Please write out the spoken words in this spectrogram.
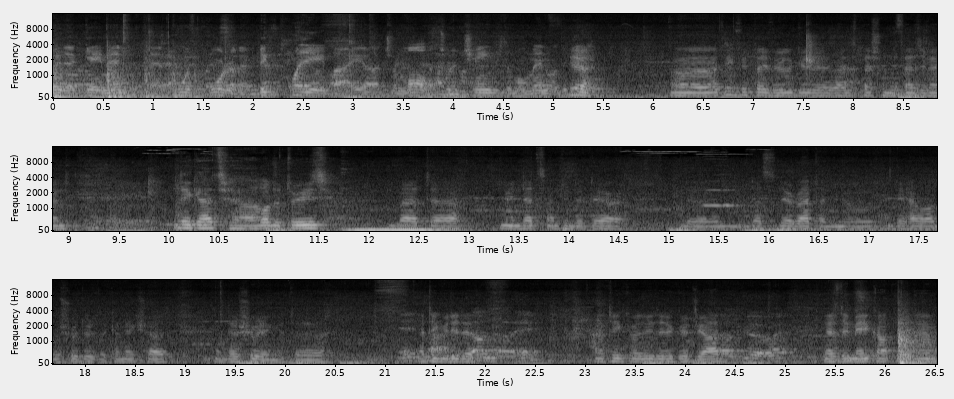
the way that game ended, that fourth quarter, that big play by uh, Jamal that sort of changed the momentum of the Yeah. game. Uh, I think we played really good, uh, especially in defensive end. They got uh, a lot of threes, but uh, I mean that's something that they are. The, that's their weapon, you know. They have a lot of shooters that can make shots, and they're shooting it. Uh, I think we did a. I think we did a good job. Yes, they make up with them,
